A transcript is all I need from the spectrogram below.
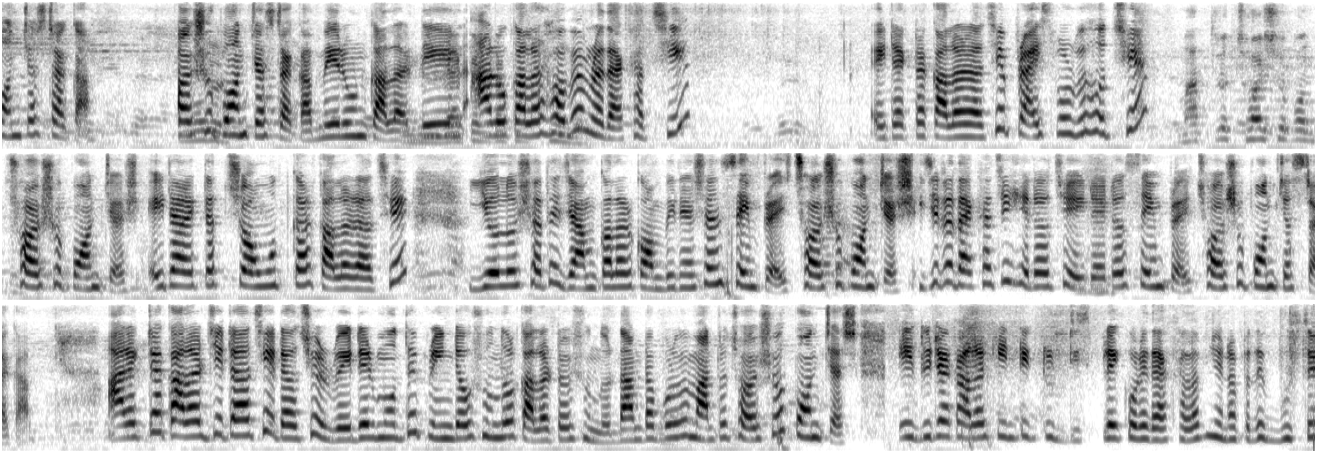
পঞ্চাশ টাকা। ছয়শো পঞ্চাশ টাকা মেরুন কালার দেন আরও কালার হবে আমরা দেখাচ্ছি। এটা একটা কালার আছে প্রাইস পড়বে হচ্ছে মাত্র 650 ছয়শো পঞ্চাশ। এইটার একটা চমৎকার কালার আছে। ইয়েলোর সাথে জাম কালার কম্বিনেশন সেম প্রাইস ছয়শো পঞ্চাশ। যেটা দেখাচ্ছি সেটা হচ্ছে এইটা এটাও সেম প্রাইস ছয়শো পঞ্চাশ টাকা। আরেকটা কালার যেটা আছে এটা হচ্ছে রেডের মধ্যে প্রিন্টটাও সুন্দর কালারটাও সুন্দর। দামটা পড়বে মাত্র ছয়শো পঞ্চাশ। এই দুইটা কালার কিন্তু একটু ডিসপ্লে করে দেখালাম যেন আপনাদের বুঝতে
